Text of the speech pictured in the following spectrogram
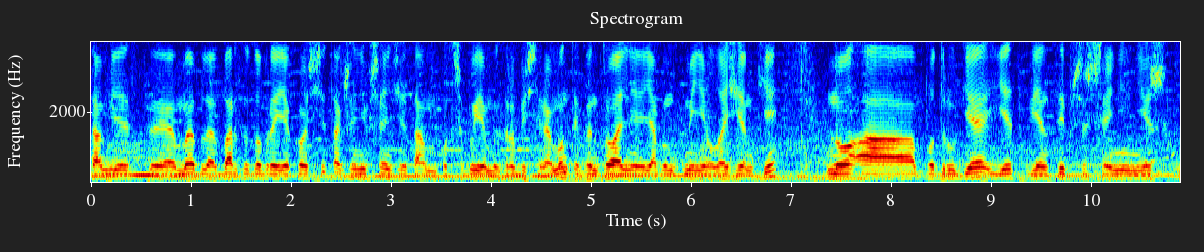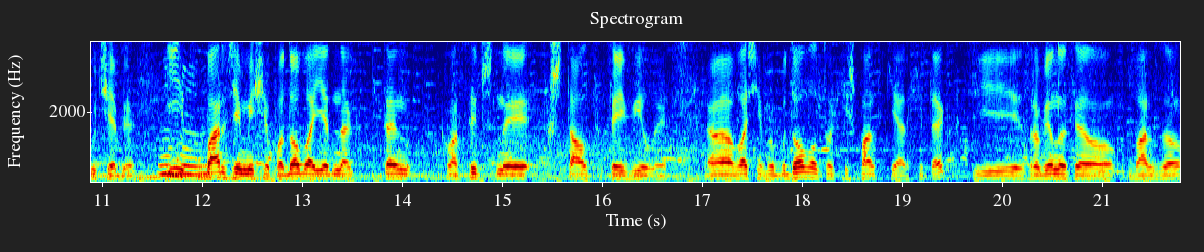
tam jest e, meble bardzo dobrej jakości, także nie wszędzie tam potrzebujemy zrobić remont. Ewentualnie ja bym zmienił łazienki. No a po drugie jest więcej przestrzeni niż u Ciebie. I bardziej mi się podoba jednak ten klasyczny kształt tej willi. E, Właśnie wybudował to hiszpański architekt i zrobiono to bardzo,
